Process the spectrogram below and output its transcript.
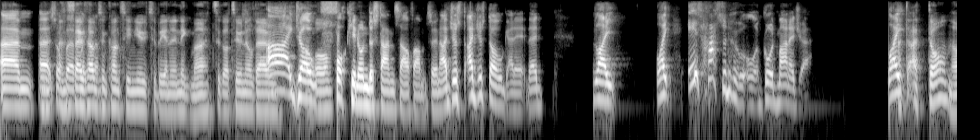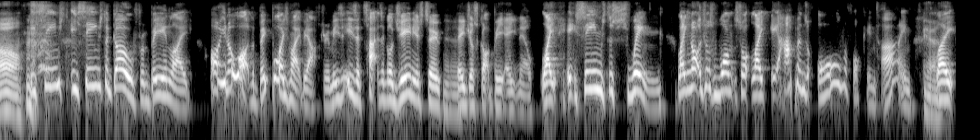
um, uh, so and fair play to them. Southampton continue to be an enigma to go 2 0 down. I don't fucking understand Southampton. I just I just don't get it. They're like like is Hasenhüttl a good manager? Like I, I don't know. he seems he seems to go from being like, oh, you know what, the big boys might be after him. He's he's a tactical genius too. Yeah. they just got beat eight 0 Like it seems to swing like not just once or like it happens all the fucking time. yeah. Like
